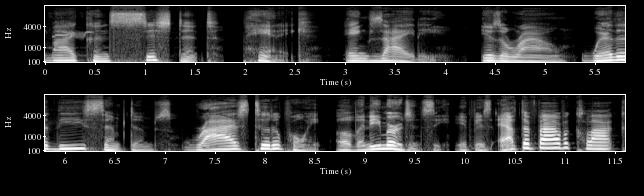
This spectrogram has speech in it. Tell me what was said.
My consistent panic, anxiety is around whether these symptoms rise to the point of an emergency. If it's after five o'clock,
